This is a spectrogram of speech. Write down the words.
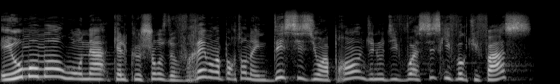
Et au moment où on a quelque chose de vraiment important, on a une décision à prendre, Dieu nous dit, voici ce qu'il faut que tu fasses.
